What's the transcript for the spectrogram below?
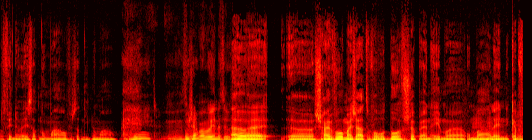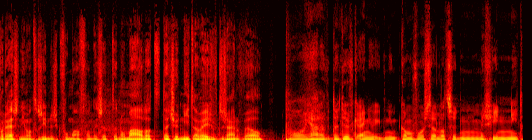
eh, wat vinden we? Is dat normaal of is dat niet normaal? Weet niet. Hoezo? Waar wil je naartoe? Nou, eh, eh, schuin voor mij zaten bijvoorbeeld Boris Schuppen en Eme Omba. Mhm. Alleen ik heb voor de rest niemand gezien. Dus ik voel me af van, is het eh, normaal dat, dat je niet aanwezig hoeft te zijn of wel? Oh ja, dat, dat durf ik eigenlijk niet. Ik kan me voorstellen dat ze misschien niet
